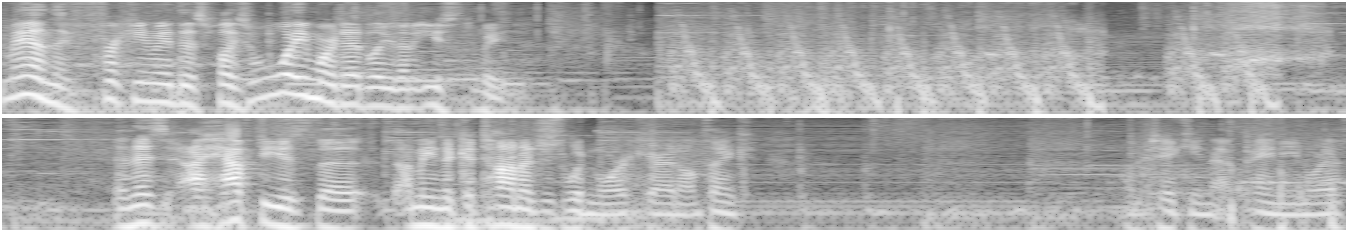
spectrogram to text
Man, they freaking made this place way more deadly than it used to be. And this, I have to use the, I mean, the katana just wouldn't work here, I don't think. I'm taking that painting with.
